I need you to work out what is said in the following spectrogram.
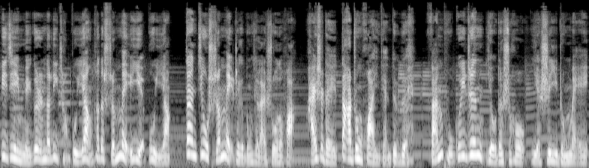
毕竟每个人的立场不一样，他的审美也不一样。但就审美这个东西来说的话，还是得大众化一点，对不对？返璞归真，有的时候也是一种美。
